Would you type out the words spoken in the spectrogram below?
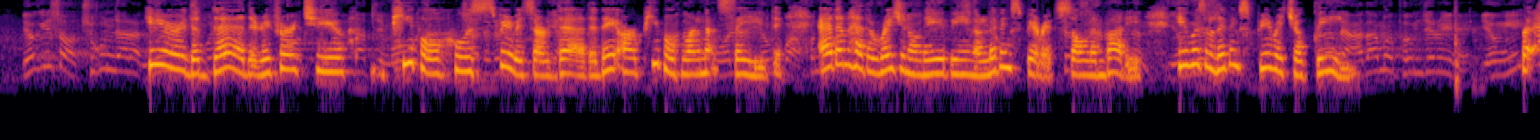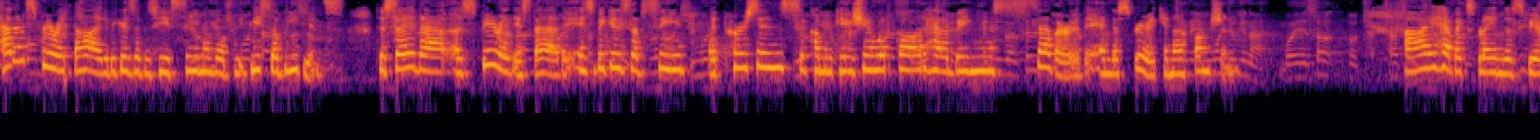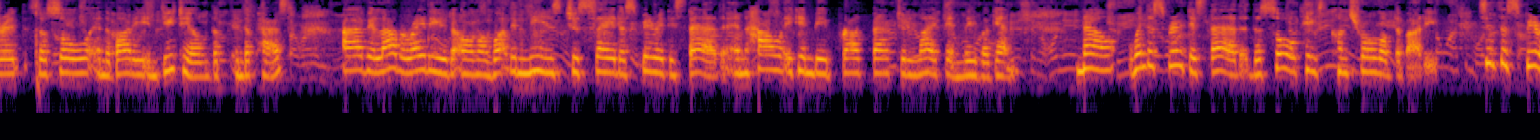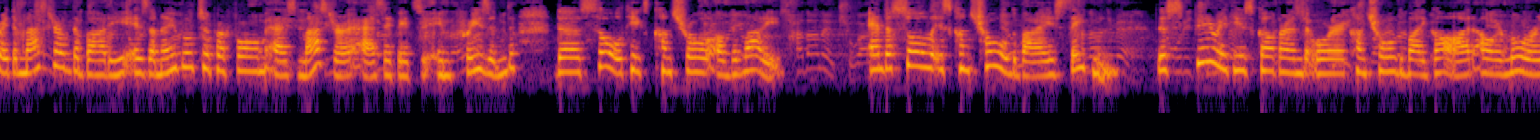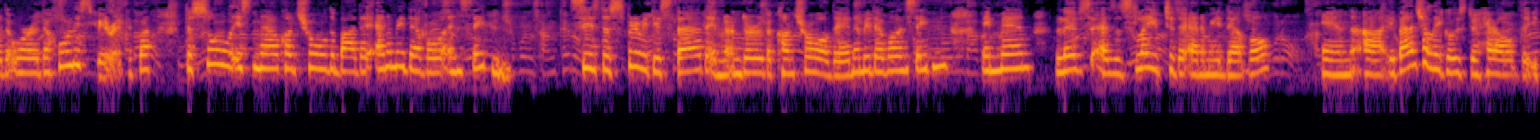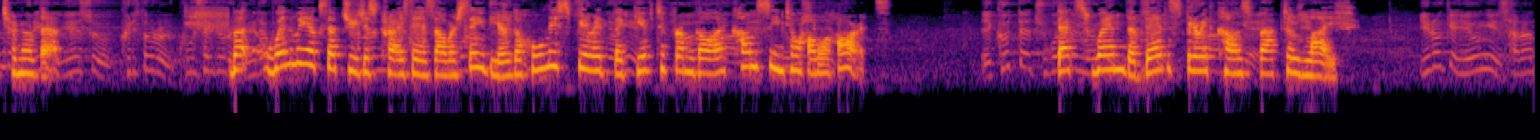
Here, the dead refer to people whose spirits are dead. They are people who are not saved. Adam had originally been a living spirit, soul, and body. He was a living spiritual being. But Adam's spirit died because of his sin of disobedience. To say that a spirit is dead is because of sin. A person's communication with God has been severed and the spirit cannot function. I have explained the spirit, the soul, and the body in detail in the past. I've elaborated on what it means to say the spirit is dead and how it can be brought back to life and live again. Now, when the spirit is dead, the soul takes control of the body. Since the spirit, the master of the body, is unable to perform as master as if it's imprisoned, the soul takes control of the body. And the soul is controlled by Satan. The Spirit is governed or controlled by God, our Lord, or the Holy Spirit, but the soul is now controlled by the enemy devil and Satan. Since the Spirit is dead and under the control of the enemy devil and Satan, a man lives as a slave to the enemy devil and uh, eventually goes to hell, the eternal death. But when we accept Jesus Christ as our Savior, the Holy Spirit, the gift from God, comes into our hearts. That's when the dead spirit comes back to life.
